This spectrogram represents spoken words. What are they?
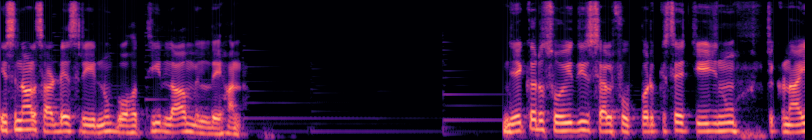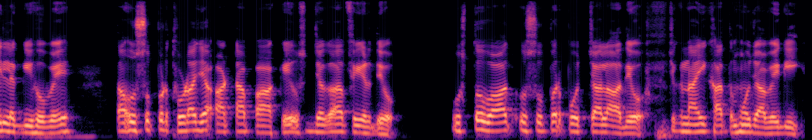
ਇਸ ਨਾਲ ਸਾਡੇ ਸਰੀਰ ਨੂੰ ਬਹੁਤ ਹੀ ਲਾਭ ਮਿਲਦੇ ਹਨ। ਜੇਕਰ ਰਸੋਈ ਦੀ ਸੈਲਫ ਉੱਪਰ ਕਿਸੇ ਚੀਜ਼ ਨੂੰ ਚਿਕਨਾਈ ਲੱਗੀ ਹੋਵੇ, ਤਾਂ ਉਸ ਉੱਪਰ ਥੋੜਾ ਜਿਹਾ ਆਟਾ ਪਾ ਕੇ ਉਸ ਜਗ੍ਹਾ ਫੇਰ ਦਿਓ। ਉਸ ਤੋਂ ਬਾਅਦ ਉਸ ਉੱਪਰ ਪੋਚਾ ਲਾ ਦਿਓ ਚਿਕਨਾਈ ਖਤਮ ਹੋ ਜਾਵੇਗੀ।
